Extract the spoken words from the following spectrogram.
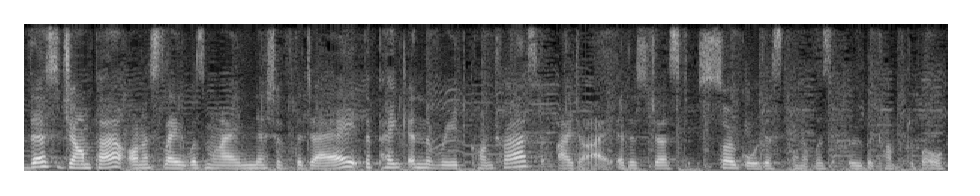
This jumper, honestly, was my knit of the day. The pink and the red contrast, I die. It is just so gorgeous and it was uber comfortable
